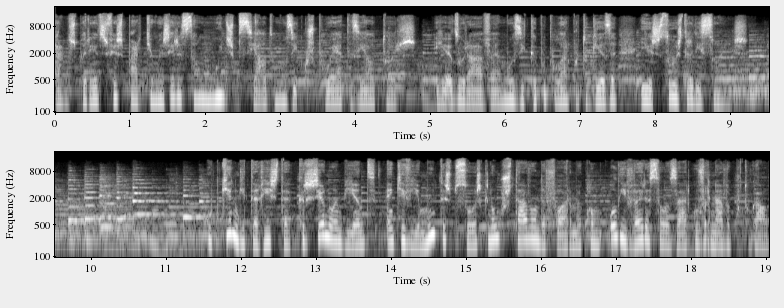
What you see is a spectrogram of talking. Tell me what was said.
Carlos Paredes fez parte de uma geração muito especial de músicos, poetas e autores e adorava a música popular portuguesa e as suas tradições. Pequeno guitarrista cresceu num ambiente em que havia muitas pessoas que não gostavam da forma como Oliveira Salazar governava Portugal.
